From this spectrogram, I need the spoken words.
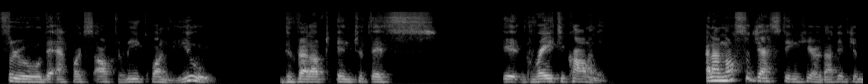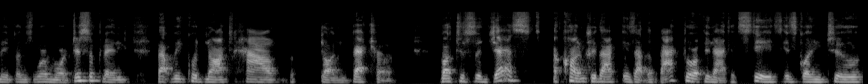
through the efforts of Lee Kuan Yew developed into this eh, great economy. And I'm not suggesting here that if Jamaicans were more disciplined, that we could not have done better. But to suggest a country that is at the back door of the United States is going to,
